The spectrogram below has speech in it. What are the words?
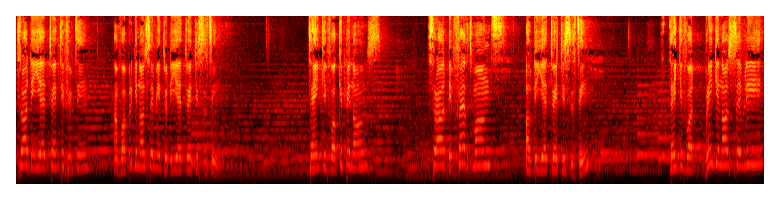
throughout the year 2015 and for bringing us safely into the year 2016. Thank you for keeping us throughout the first month of the year 2016. Thank you for bringing us safely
